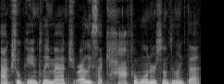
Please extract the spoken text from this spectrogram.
actual gameplay match or at least like half of one or something like that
